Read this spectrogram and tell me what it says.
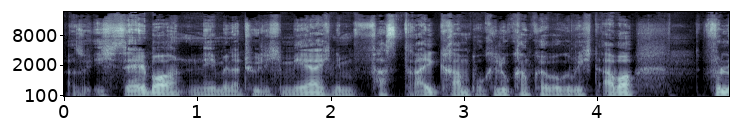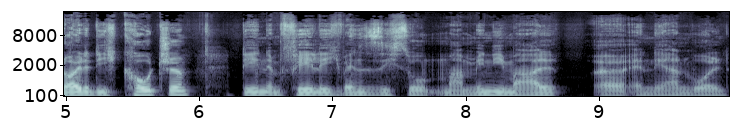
also ich selber nehme natürlich mehr, ich nehme fast drei Gramm pro Kilogramm Körpergewicht, aber für Leute, die ich coache, denen empfehle ich, wenn sie sich so mal minimal äh, ernähren wollen,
